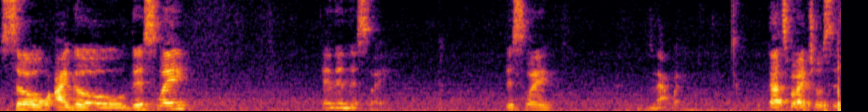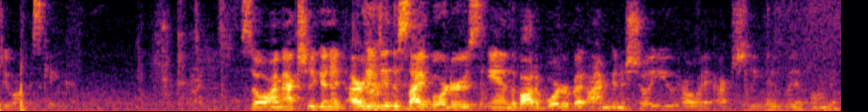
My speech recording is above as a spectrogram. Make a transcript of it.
So I go this way and then this way. This way and that way. That's what I chose to do on this cake. So I'm actually gonna, I already did the side borders and the bottom border, but I'm gonna show you how I actually do it on the cake.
